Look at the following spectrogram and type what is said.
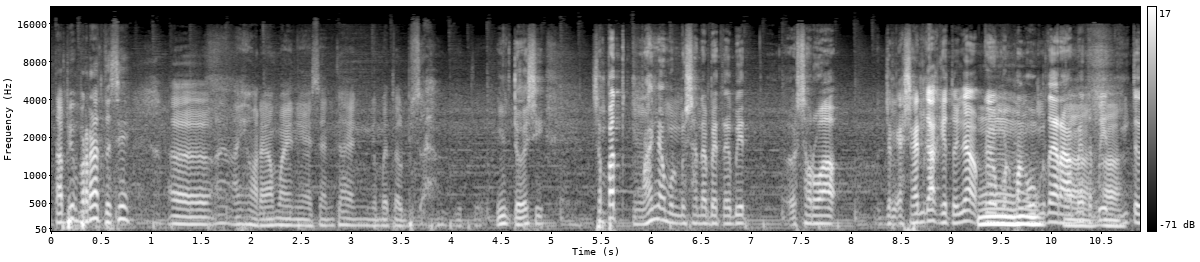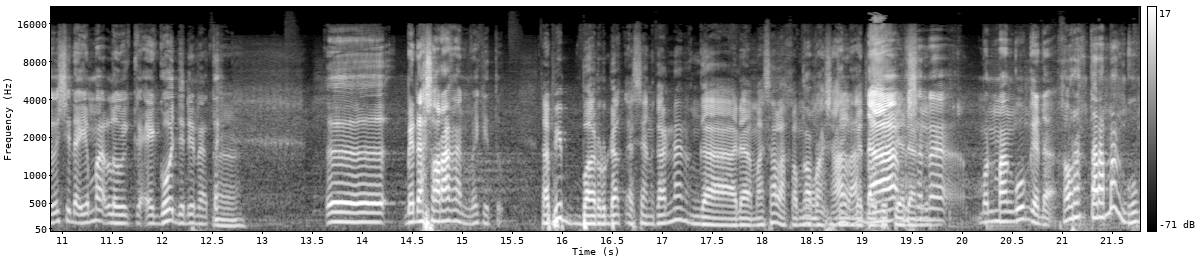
Tapi pernah tuh sih eh ayo orang main di SNK yang Battle Beat ah gitu. Itu sih. Sempat nganya mun misalnya bete beat eh, sarua jeung SNK gitunya Hmm. mun manggung teh rame Ah, tapi ah. itu sih da ieu mah leuwih ke ego jadi teh Eh. eh beda sorangan we gitu. Tapi baru dak SNK kan nggak ada masalah kamu Enggak masalah. Da ya, misalnya mun manggung ge da. Ka urang tara manggung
